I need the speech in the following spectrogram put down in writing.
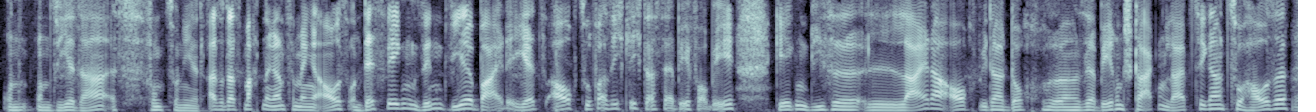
Und und siehe da, es funktioniert. Also das macht eine ganze Menge aus und deswegen sind wir beide jetzt auch zuversichtlich, dass der BVB gegen diese leider auch wieder doch äh, sehr bärenstarken Leipziger zu Hause ja.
